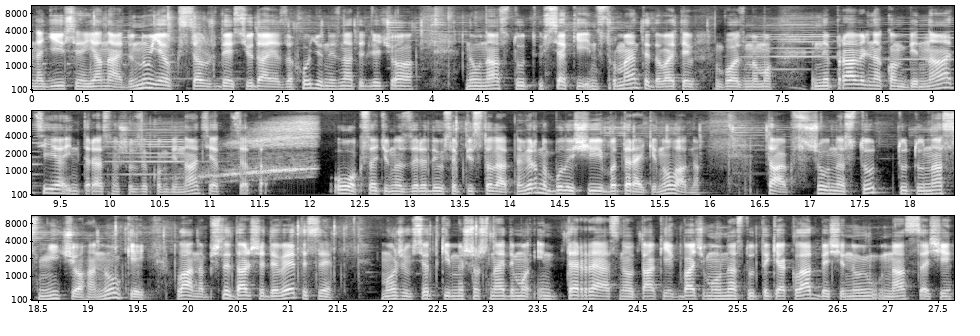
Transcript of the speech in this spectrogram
надіюся, я знайду. Ну, як завжди, сюди я заходжу, не знати для чого. Ну, у нас тут всякі інструменти. Давайте візьмемо. Неправильна комбінація. Інтересно, що за комбінація. Це так. О, кстати, у нас зарядився пістолет. Навірно, були ще й батарейки. Ну ладно. Так, що у нас тут? Тут у нас нічого. Ну окей. Ладно, пішли далі дивитися. Може, все-таки ми щось знайдемо інтересного. Так, як бачимо, у нас тут таке кладбище, ну у нас це ще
